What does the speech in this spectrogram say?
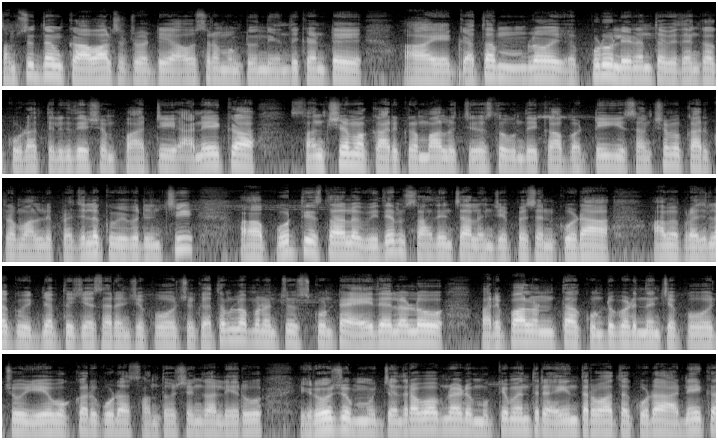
సంసిద్ధం కావాల్సినటువంటి అవసరం ఉంటుంది. ఎందుకంటే గతంలో ఎప్పుడూ లేనంత విధంగా కూడా తెలుగుదేశం పార్టీ అనేక సంక్షేమ కార్యక్రమాలు చేస్తూ ఉంది కాబట్టి ఈ సంక్షేమ కార్యక్రమాలని ప్రజలకు వివరించి పూర్తి స్థాయిలో విజయం సాధించాలని చెప్పేసి అని కూడా ఆమె ప్రజలకు విజ్ఞప్తి చేశారని చెప్పవచ్చు. గతంలో మనం చూసుకుంటే ఐదేళ్ళలో పరిపాలన అంతా కుంటుపడిందని చెప్పవచ్చు. ఏ ఒక్కరు కూడా సంతోషంగా లేరు. ఈరోజు చంద్రబాబు నాయుడు ముఖ్యమంత్రి అయిన తర్వాత కూడా అనేక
